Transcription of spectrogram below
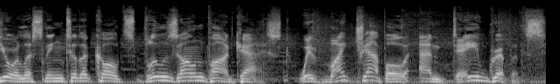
You're listening to the Colts Blue Zone podcast with Mike Chappell and Dave Griffiths.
